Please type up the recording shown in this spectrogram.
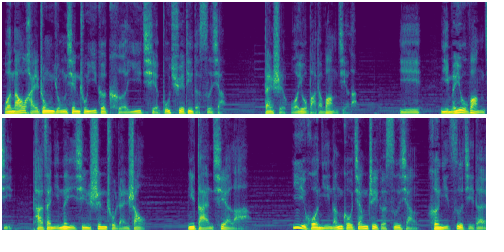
我脑海中涌现出一个可疑且不确定的思想，但是我又把它忘记了。一，你没有忘记，它在你内心深处燃烧。你胆怯了。亦或你能够将这个思想和你自己的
